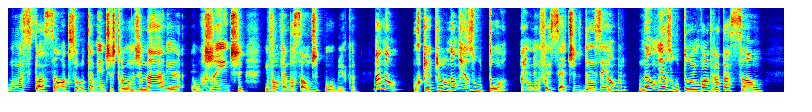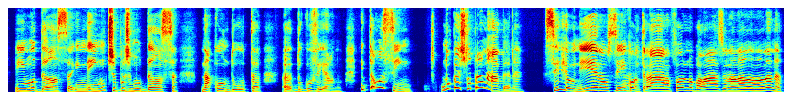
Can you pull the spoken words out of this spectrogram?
numa situação absolutamente extraordinária, urgente, envolvendo a saúde pública. Mas não, porque aquilo não resultou, a reunião foi 7 de dezembro, não resultou em contratação, em mudança, em nenhum tipo de mudança na conduta uh, do governo. Então, assim, não prestou para nada, né? Se reuniram, se encontraram, foram no palácio, nananana.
